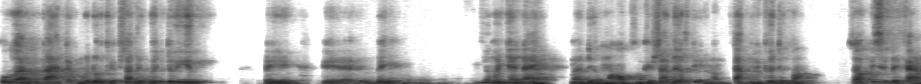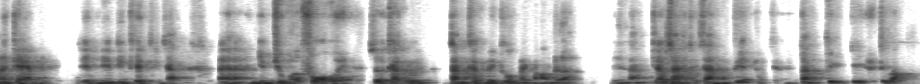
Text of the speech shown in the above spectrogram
cố gắng đạt được mức độ kiểm soát đường huyết tối ưu. Vì, vì, những bệnh nhân này mà đường máu không kiểm soát được thì nó tăng nguy cơ tử vong do cái sức đề kháng nó kém. Dẫn đến cái tình trạng à, nhiễm trùng ở phổi rồi các tăng các nguy cơ mạch máu nữa để làm kéo dài thời gian nằm viện tăng cái tỷ lệ tử vong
